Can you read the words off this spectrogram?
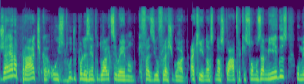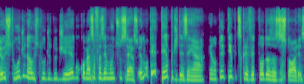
Já era prática o estúdio, por exemplo, do Alex Raymond, que fazia o Flash Gordon. Aqui, nós, nós quatro aqui somos amigos, o meu estúdio, né, o estúdio do Diego, começa a fazer muito sucesso. Eu não tenho tempo de desenhar, eu não tenho tempo de escrever todas as histórias.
